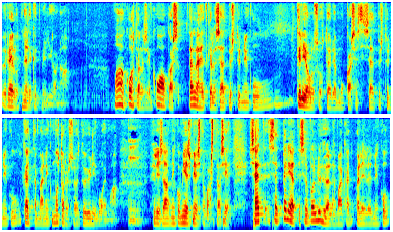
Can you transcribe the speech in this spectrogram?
reilut 40 miljoonaa maa on kohtalaisen kookas. Tällä hetkellä sä et pysty niin kuin, keliolosuhteiden mukaisesti sä et pysty niin kuin, käyttämään niin kuin motorisoitua ylivoimaa. Mm. Eli sä oot niin kuin mies miestä vastaan siihen. Sä et, sä et periaatteessa voi lyhyellä vaikka välillä niin kuin,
